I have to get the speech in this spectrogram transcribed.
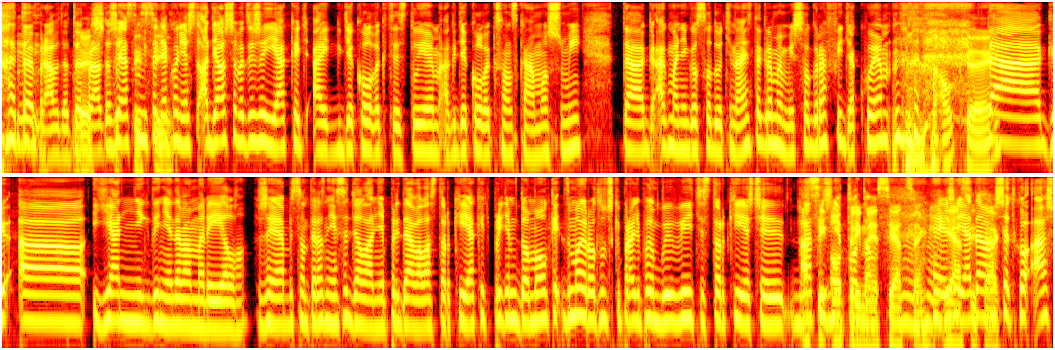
to je pravda, to je Vieš, pravda, že ja si myslím nejako niečo. A ďalšia vec je, že ja keď aj kdekoľvek cestujem a kdekoľvek som s kamošmi, tak ak ma niekto sledujete na Instagrame Mišografy, ďakujem, OK. tak uh, ja nikdy nedávam reel, že ja by som teraz nesedela, nepridávala storky. Ja keď prídem domov, keď z mojej rozlúčky pravdepodobne vidíte storky ešte dva Asi týždne o tri potom. mesiace. Hej, že ja dávam tak. všetko až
